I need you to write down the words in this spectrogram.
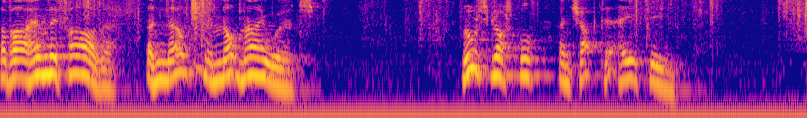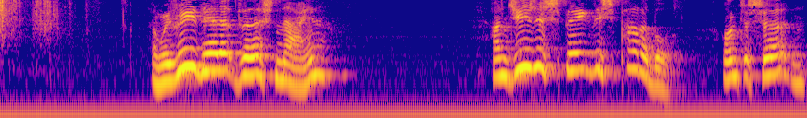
of our Heavenly Father and not, and not my words. Luke's Gospel and chapter 18. And we read there at verse 9 And Jesus spake this parable unto certain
